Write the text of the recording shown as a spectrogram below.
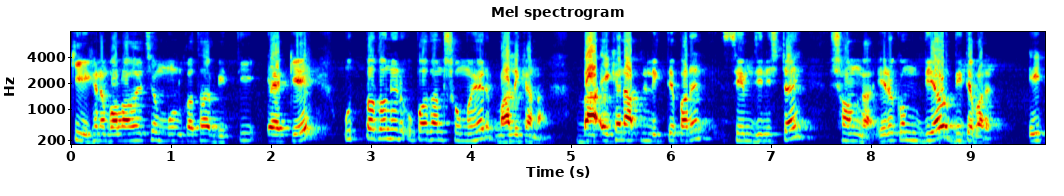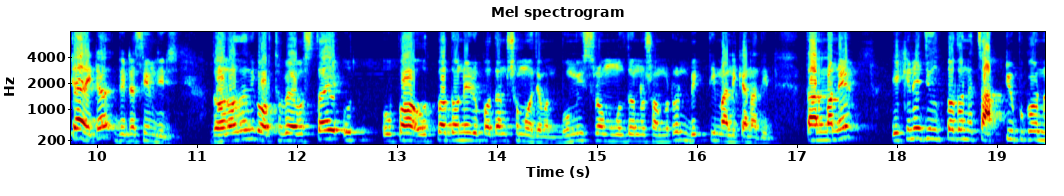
কি? এখানে বলা হয়েছে মূল কথা বৃত্তি একে উৎপাদনের উপাদান সমূহের মালিকানা বা এখানে আপনি লিখতে পারেন সেম জিনিসটাই সংজ্ঞা। এরকম দিয়েও দিতে পারেন। এইটা এটা দুইটা সেম জিনিস। ধনতান্ত্রিক অর্থ ব্যবস্থায় উৎপাদনের উপাদান সমূহ যেমন ভূমি, শ্রম মূলধন সংগঠন, ব্যক্তি, মালিকানাধীন। তার মানে এখানে যে উৎপাদনের চারটি উপকরণ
